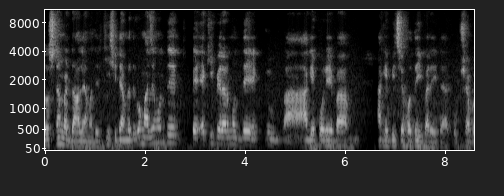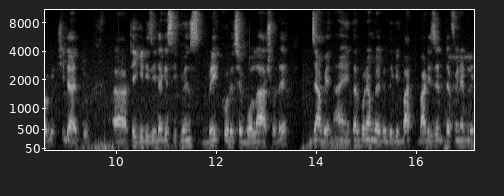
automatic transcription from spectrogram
দশ নাম্বার তাহলে আমাদের কি সেটা আমরা দেবো? মাঝে মধ্যে একই পেরার মধ্যে একটু আগে পরে বা আগে পিছে হতেই পারে এটা খুব স্বাভাবিক। সেটা একটু টেক ইট এটাকে সিকোয়েন্স ব্রেক করেছে বলা আসলে যাবে না হ্যাঁ, তারপরে আমরা একটু দেখি but but is a definitely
